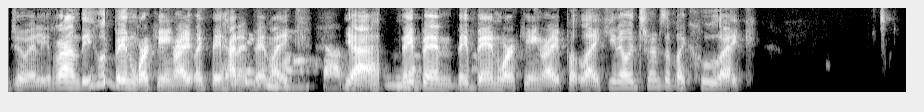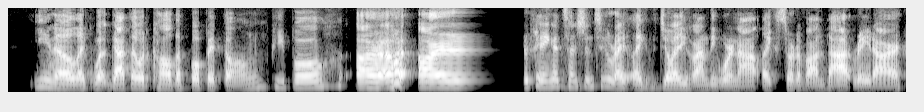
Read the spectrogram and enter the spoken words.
Jowell y Randy, who'd been working, right? Like they hadn't been like yeah, they've been they've been working, right? But like, you know, in terms of like who like you know, like what Gata would call the popetong people are are, are paying attention to, right? Like Jowell y Randy were not like sort of on that radar,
